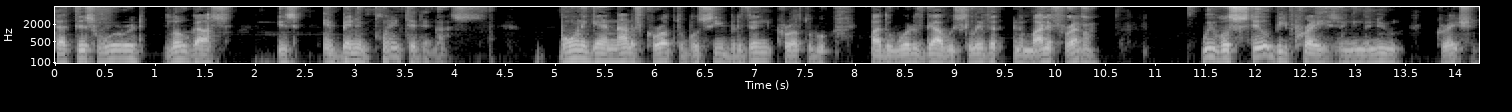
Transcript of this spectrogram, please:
That this word, Logos, is and been implanted in us. Born again, not of corruptible seed, but of incorruptible, by the word of God, which liveth and abideth forever. We will still be praising in the new creation.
